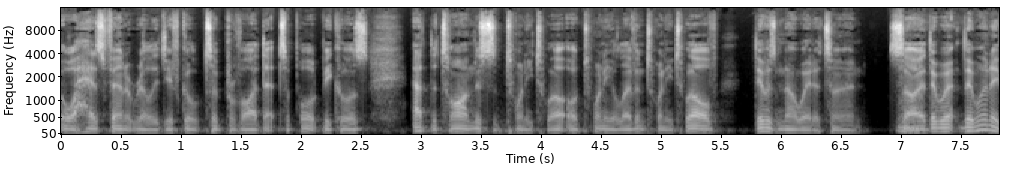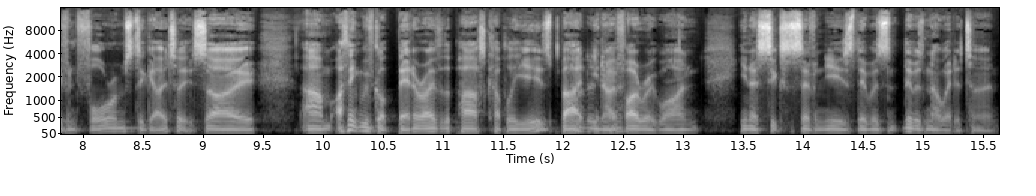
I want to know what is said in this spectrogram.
or has found it really difficult to provide that support because at the time, this is 2012 or 2011, 2012, there was nowhere to turn. So mm. there were there weren't even forums to go to. So um, I think we've got better over the past couple of years. But you know, if I rewind, you know, six or seven years, there was there was nowhere to turn.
